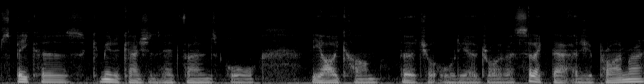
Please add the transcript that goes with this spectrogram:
speakers communications headphones or the ICOM virtual audio driver. Select that as your primary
